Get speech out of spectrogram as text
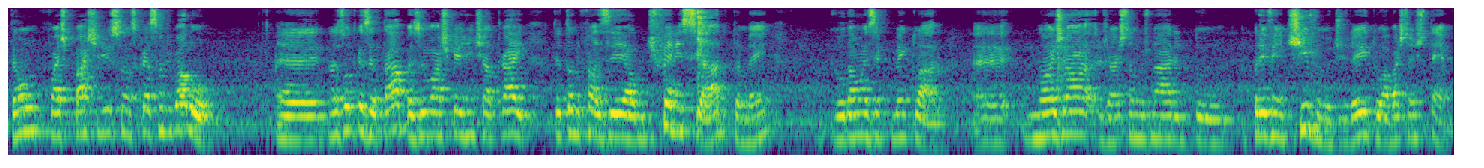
Então, faz parte disso a nossa criação de valor. É, nas outras etapas, eu acho que a gente atrai tentando fazer algo diferenciado também, vou dar um exemplo bem claro. É, nós já, já estamos na área do preventivo no direito há bastante tempo.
